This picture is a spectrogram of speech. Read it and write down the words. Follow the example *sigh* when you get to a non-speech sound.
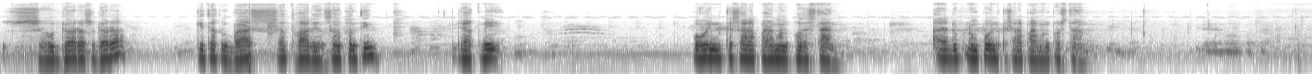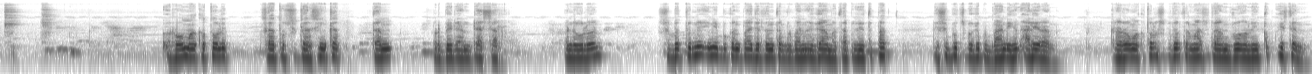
Saudara-saudara, kita akan bahas satu hal yang sangat penting, yakni poin kesalahpahaman Protestan. Ada 26 poin kesalahpahaman Protestan. Roma Katolik satu sejarah singkat dan perbedaan dasar. Pendahuluan, sebetulnya ini bukan pelajaran tentang perbandingan agama, tapi lebih tepat disebut sebagai perbandingan aliran karena Roma Katolik sebetulnya termasuk dalam ruang lingkup Kristen.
